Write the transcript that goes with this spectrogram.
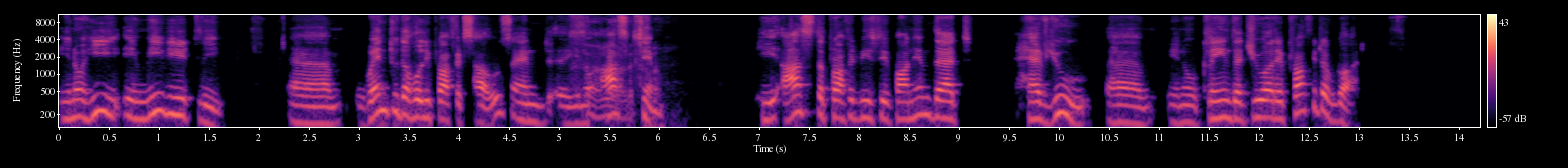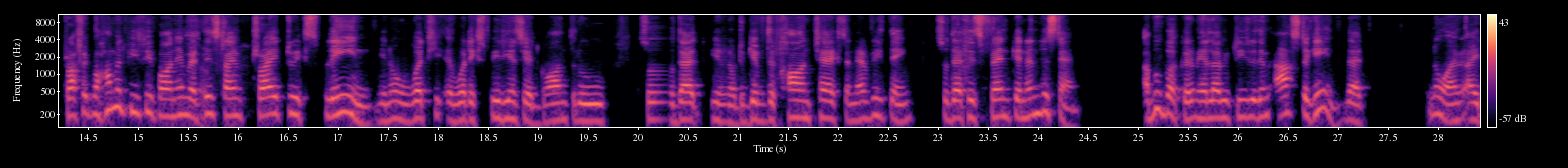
you know, he immediately um, went to the Holy Prophet's house and, uh, you know, asked him, he asked the Prophet, peace be upon him, that have you, uh, you know, claimed that you are a prophet of God? Prophet Muhammad, peace be upon him, at this time tried to explain, you know, what he, what experience he had gone through, so that you know, to give the context and everything, so that his friend can understand. Abu Bakr, may Allah be pleased with him, asked again that, no, I, I,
